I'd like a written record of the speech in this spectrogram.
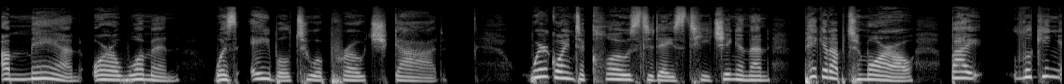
a man or a woman was able to approach God. We're going to close today's teaching and then pick it up tomorrow. by looking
